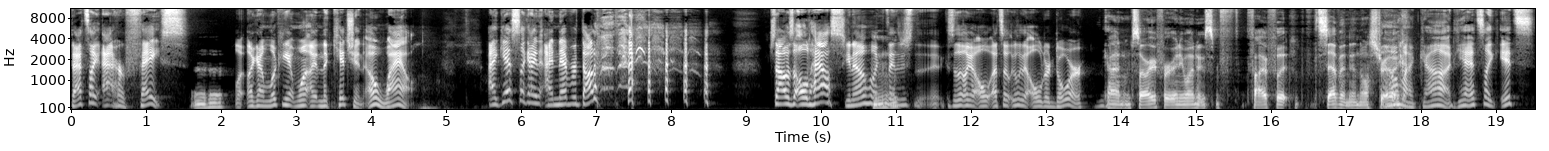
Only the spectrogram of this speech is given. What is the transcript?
that's like at her face. Mm-hmm. Like I'm looking at one in the kitchen. Oh wow. I guess like I, I never thought about that. so that was an old house, you know, like mm-hmm. they just because like an old that's a, like an older door. God, I'm sorry for anyone who's five foot seven in Australia. Oh my god, yeah, it's like it's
